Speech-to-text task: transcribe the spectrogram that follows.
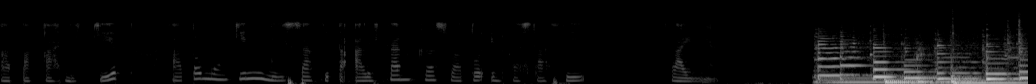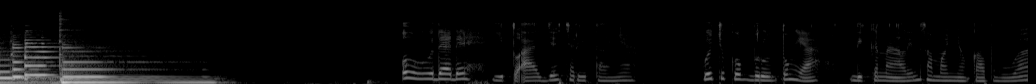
Apakah di keep atau mungkin bisa kita alihkan ke suatu investasi lainnya. Udah deh, gitu aja ceritanya. Gue cukup beruntung ya dikenalin sama nyokap gue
